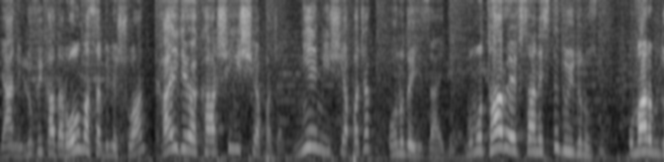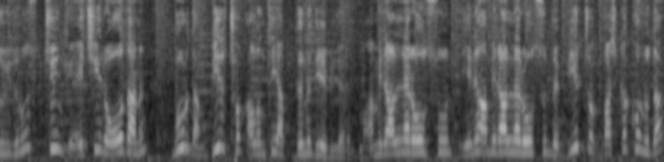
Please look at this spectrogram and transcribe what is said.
yani Luffy kadar olmasa bile şu an Kaido'ya karşı iş yapacak. Niye mi iş yapacak onu da izah edeyim. Momotaru efsanesi de duydunuz mu? Umarım duydunuz. Çünkü Eiichiro Oda'nın buradan birçok alıntı yaptığını diyebilirim. Amiraller olsun, yeni amiraller olsun ve birçok başka konuda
